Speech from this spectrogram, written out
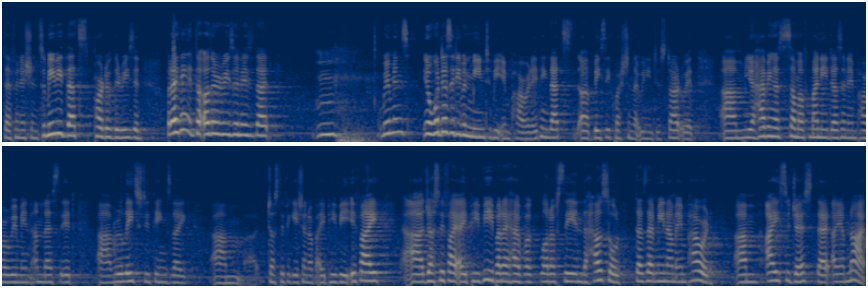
definition. So maybe that's part of the reason. But I think the other reason is that mm, women's you know what does it even mean to be empowered? I think that's a basic question that we need to start with. Um, you know, having a sum of money doesn't empower women unless it um, relates to things like um, justification of IPV. If I uh, justify IPV, but I have a lot of say in the household, does that mean I'm empowered? Um, I suggest that I am not.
